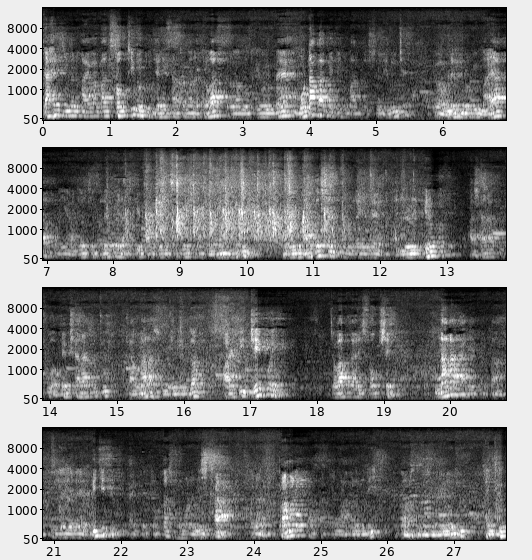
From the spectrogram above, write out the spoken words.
જાહેર જીવનમાં આવ્યા બાદ સૌથી વધુ જેની સાથે મારે પ્રવાસ કરવાનો થયો મેં મોટા ભાગે જેનું માર્ગદર્શન લીધું છે. એવા વડીલ મોરબી માયા હતા પણ અહીંયા હાજર છે. ભલે કોઈ રાજકીય પાર્ટીના સંદેશમાં એનું માર્ગદર્શન પણ લઈને આંદોલન કર્યો આશા રાખું છું, અપેક્ષા રાખું છું કે આવનારા સમયની અંદર પાર્ટી જે કોઈ જવાબદારી સોંપશે, નાના કાર્યકર્તા લઈને બીજી રીતે કાંઈ ચોક્કસ પ્રમાણે નિષ્ઠા અને પ્રામાણિકતા સાથે આગળ વધી છું. Thank you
